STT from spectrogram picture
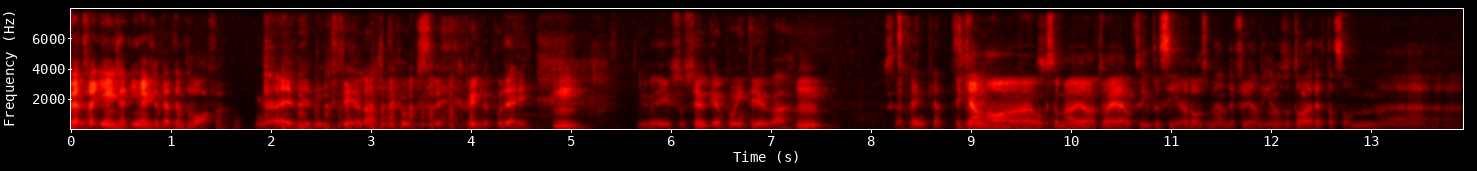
Jag vet egentligen, egentligen vet jag inte varför. Nej, det är ditt fel alltihop så vi skyller på dig. Mm. Du är ju så sugen på att intervjua. Mm. Så jag tänker att... Det kan ha också med att göra att jag är också intresserad av vad som händer i föreningen och så tar jag detta som eh,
